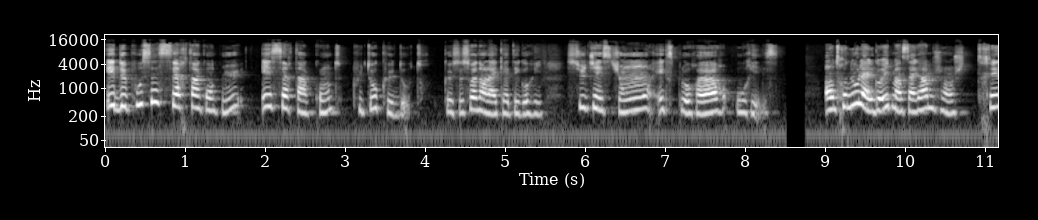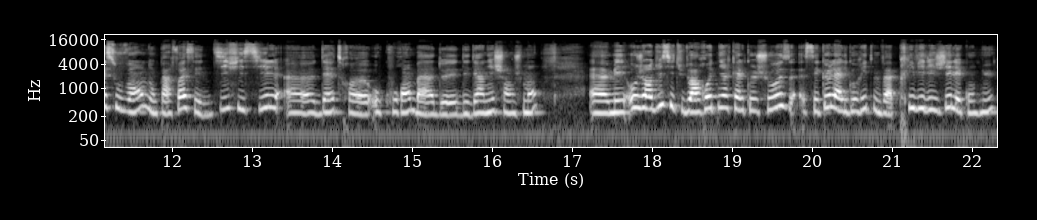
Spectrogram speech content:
et de pousser certains contenus et certains comptes plutôt que d'autres, que ce soit dans la catégorie suggestion, explorer ou reels. Entre nous, l'algorithme Instagram change très souvent, donc parfois c'est difficile euh, d'être euh, au courant bah, des derniers changements. Euh, mais aujourd'hui, si tu dois retenir quelque chose, c'est que l'algorithme va privilégier les contenus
